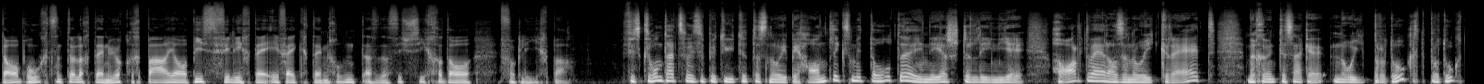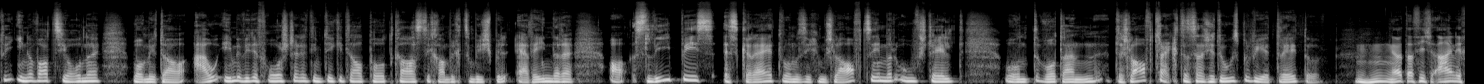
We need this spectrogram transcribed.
da braucht es natürlich dann wirklich ein paar Jahre, bis vielleicht der Effekt dann kommt. Also das ist sicher da vergleichbar. Für das Gesundheitswesen bedeutet das neue Behandlungsmethoden, in erster Linie Hardware, also neue Geräte. Man könnte sagen, neue Produkte, Produktinnovationen, die wir da auch immer wieder vorstellen im Digital Podcast. Ich kann mich zum Beispiel erinnern an Sleepis, ein Gerät, wo man sich im Schlafzimmer aufstellt und wo dann den Schlaf trägt. Das hast du ausprobiert, Reto. Mhm, ja, das ist eigentlich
